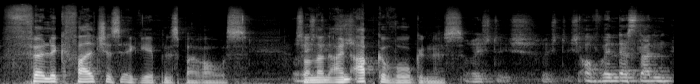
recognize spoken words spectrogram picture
völlig falsches Ergebnis bei raus, richtig. sondern ein abgewogenes. Richtig, richtig. Auch wenn das dann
